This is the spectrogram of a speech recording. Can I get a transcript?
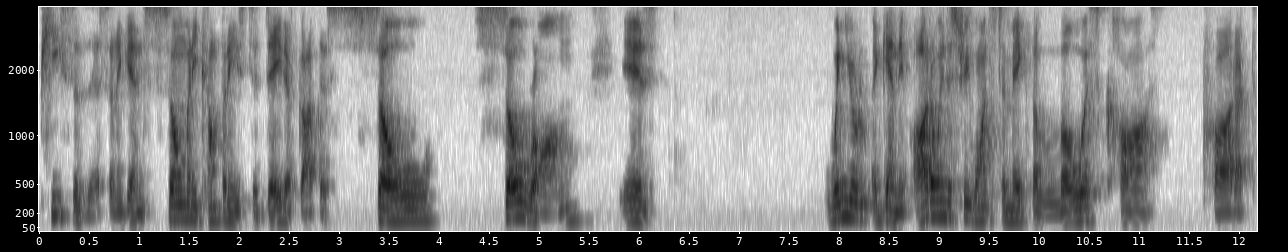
piece of this, and again, so many companies to date have got this so, so wrong, is when you're, again, the auto industry wants to make the lowest cost product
